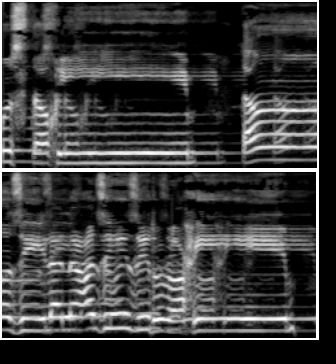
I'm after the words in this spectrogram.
مستقيم تنزيل العزيز الرحيم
